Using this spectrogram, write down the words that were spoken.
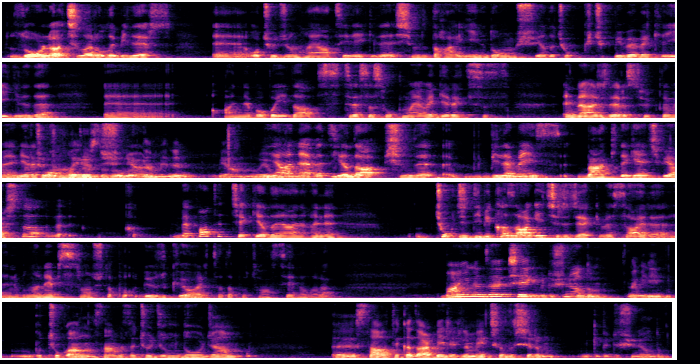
zorlu açılar olabilir. E, o çocuğun hayatı ile ilgili. Şimdi daha yeni doğmuş ya da çok küçük bir bebekle ilgili de e, anne babayı da strese sokmaya ve gereksiz enerjilere sürüklemeye gerek Çocuk olmadığını düşünüyorum. olur demenin bir anlamı yok. Yani evet ya da şimdi bilemeyiz belki de genç bir yaşta vefat edecek ya da yani hani çok ciddi bir kaza geçirecek vesaire. Hani bunların hepsi sonuçta gözüküyor haritada potansiyel olarak. Ben yine de şey gibi düşünüyordum. Ne bileyim bu çok anlasam mesela çocuğumu doğuracağım e, saate kadar belirlemeye çalışırım gibi düşünüyordum.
